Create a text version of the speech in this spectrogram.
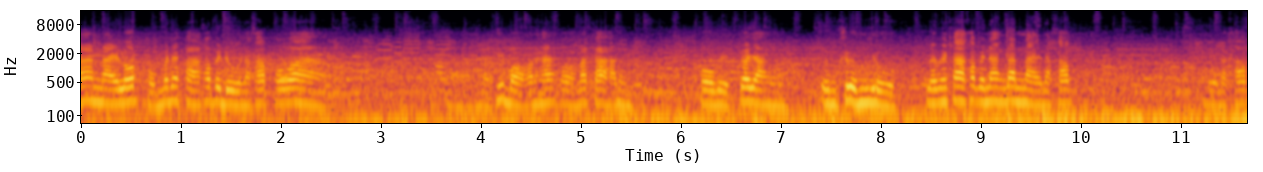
ด้านในรถผมไม่ได้พาเข้าไปดูนะครับ เพราะว่าอย่างที่บอกนะฮะสถานการณ์โควิด ก็ยังอึมครึมอยู่เลยไม่กล้าเข้าไปนั่งด้านในนะครับนี่นะครับ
